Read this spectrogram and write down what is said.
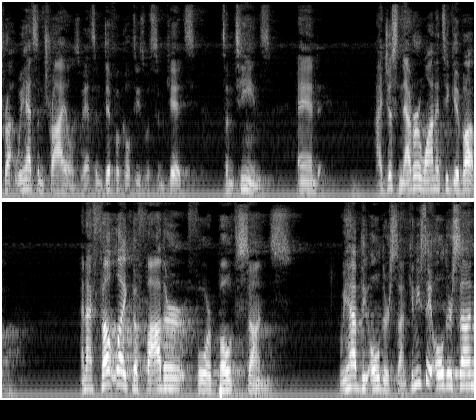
tri- we had some trials, we had some difficulties with some kids, some teens, and I just never wanted to give up. And I felt like the father for both sons. We have the older son. Can you say older son?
